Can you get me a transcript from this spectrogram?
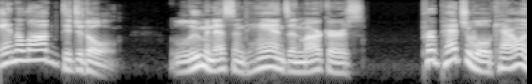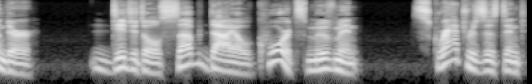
analog digital. Luminescent hands and markers. Perpetual calendar. Digital sub-dial quartz movement. Scratch resistant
